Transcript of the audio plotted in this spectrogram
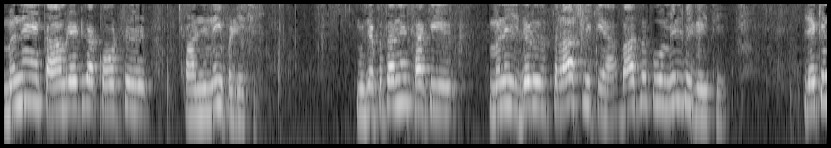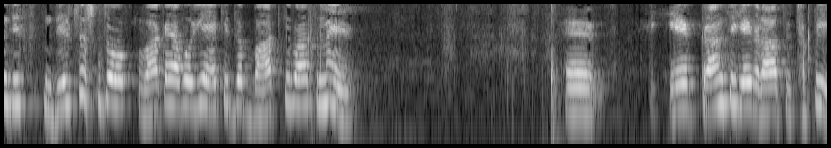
मैंने कामरेड का कोट कहानी नहीं पढ़ी थी। मुझे पता नहीं था कि मैंने इधर उधर तलाश भी किया, बाद में तो वो मिल भी गई थी। लेकिन दिलचस्प जो वाक़ वो ये है कि जब बात की बात में एक क्रांति की एक रात छपी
